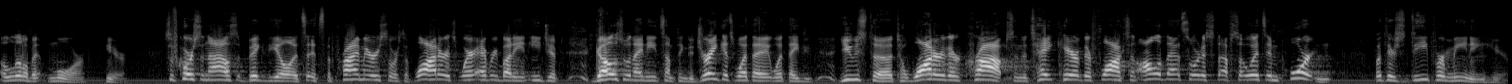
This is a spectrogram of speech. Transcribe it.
a little bit more here. So, of course, the Nile is a big deal. It's, it's the primary source of water. It's where everybody in Egypt goes when they need something to drink. It's what they, what they use to, to water their crops and to take care of their flocks and all of that sort of stuff. So, it's important, but there's deeper meaning here.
